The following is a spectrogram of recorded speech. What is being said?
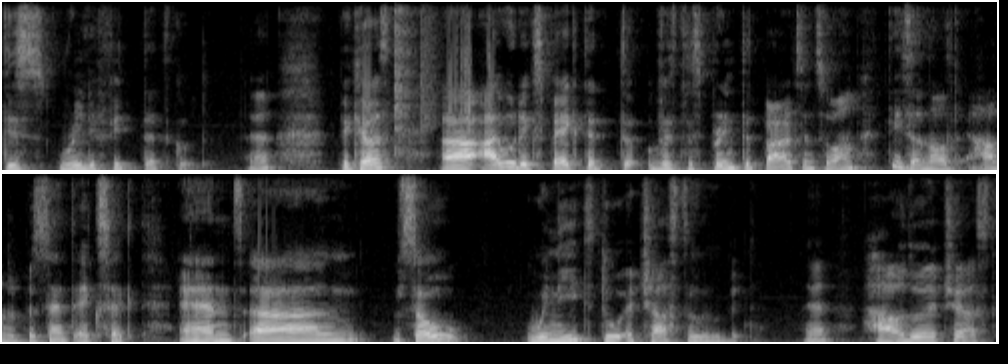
this really fit that good. Yeah? Because uh, I would expect that with the printed parts and so on, these are not 100% exact. And um, so we need to adjust a little bit. Yeah? How do I adjust?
